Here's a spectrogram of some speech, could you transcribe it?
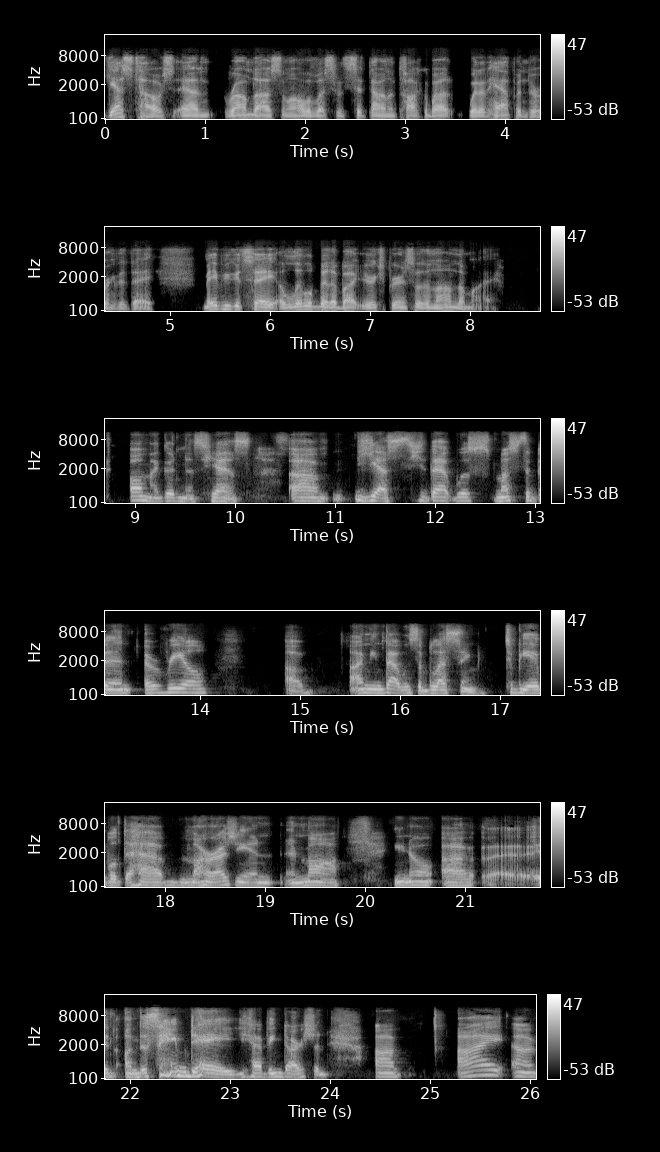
guest house, and Ram Dass and all of us would sit down and talk about what had happened during the day. Maybe you could say a little bit about your experience with Anandamai. Oh my goodness, yes, um, yes, that was must have been a real. Uh, I mean, that was a blessing to be able to have Maharaji and, and Ma, you know, uh, uh, on the same day having darshan. Um, I uh,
